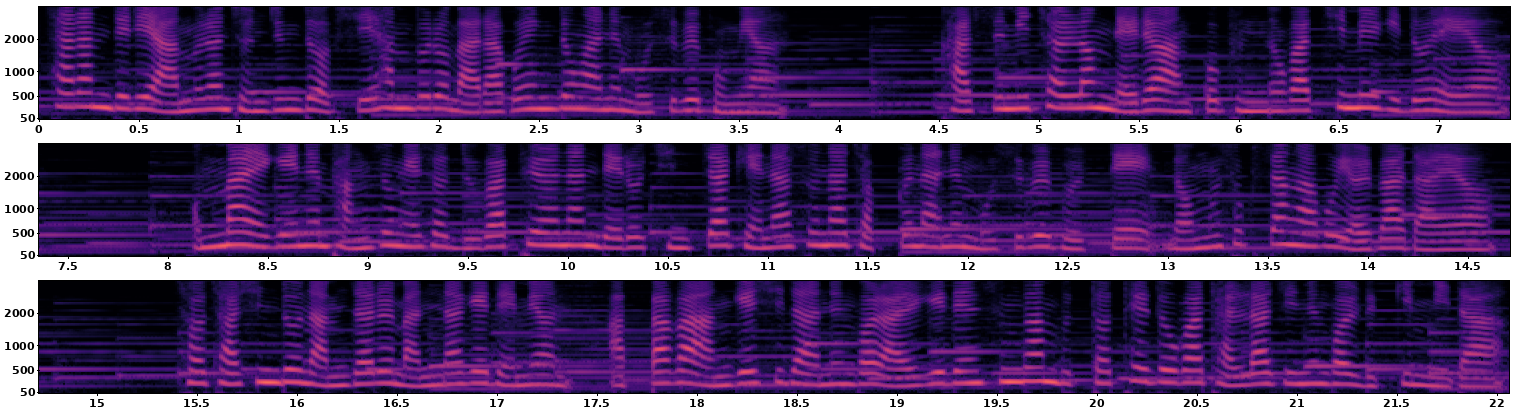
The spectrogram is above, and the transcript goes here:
사람들이 아무런 존중도 없이 함부로 말하고 행동하는 모습을 보면 가슴이 철렁 내려앉고 분노가 치밀기도 해요. 엄마에게는 방송에서 누가 표현한 대로 진짜 개나 소나 접근하는 모습을 볼 때 너무 속상하고 열받아요. 저 자신도 남자를 만나게 되면 아빠가 안 계시다는 걸 알게 된 순간부터 태도가 달라지는 걸 느낍니다.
